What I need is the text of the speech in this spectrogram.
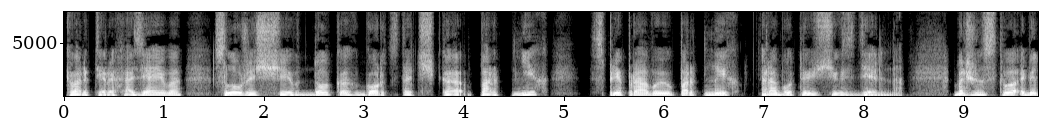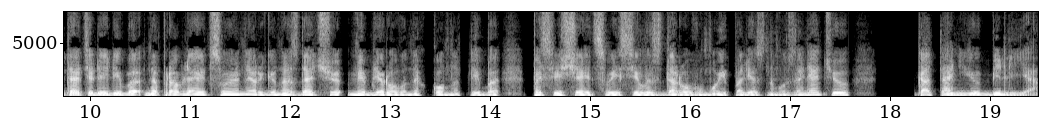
квартиры хозяева, служащие в доках, горсточка портних с приправою портных, работающих сдельно. Большинство обитателей либо направляют свою энергию на сдачу меблированных комнат, либо посвящает свои силы здоровому и полезному занятию катанию белья.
